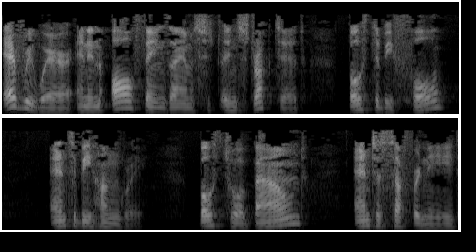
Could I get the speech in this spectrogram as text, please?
Everywhere and in all things I am instructed both to be full and to be hungry, both to abound and to suffer need.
